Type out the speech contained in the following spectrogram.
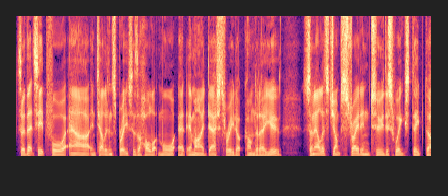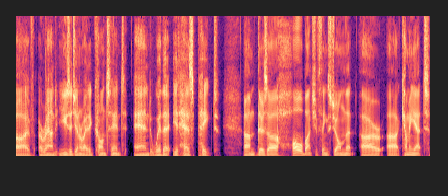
So that's it for our intelligence briefs. There's a whole lot more at mi-3.com.au. So now let's jump straight into this week's deep dive around user generated content and whether it has peaked. Um, there's a whole bunch of things, Jon, that are uh, coming at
